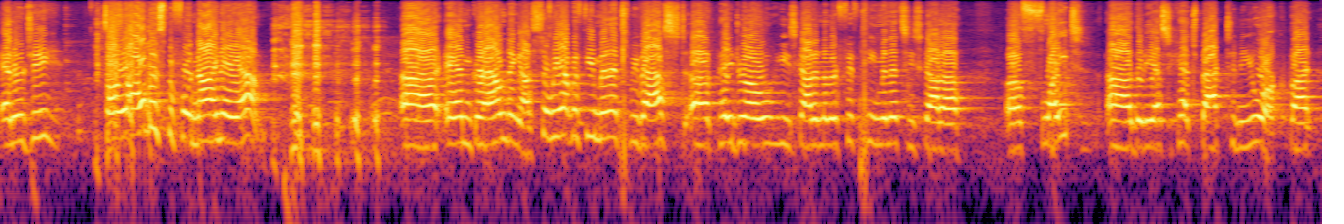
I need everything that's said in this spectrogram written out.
energy, it's all, all this before 9 a.m. uh, and grounding us. So we have a few minutes. We've asked uh, Pedro, he's got another 15 minutes. He's got a, a flight uh, that he has to catch back to New York. But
